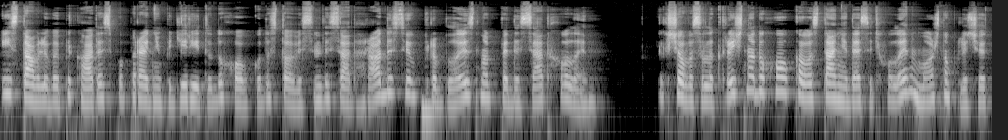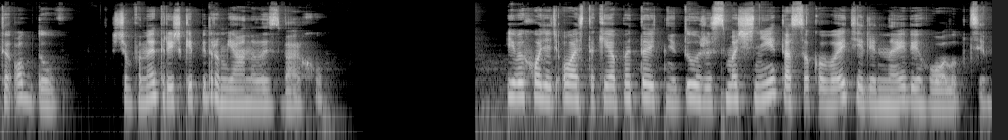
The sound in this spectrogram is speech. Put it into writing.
І ставлю випікатись попередньо підігріту духовку до 180 градусів приблизно 50 хвилин. Якщо у вас електрична духовка, в останні 10 хвилин можна включити обдув, щоб вони трішки підрум'янились зверху. І виходять ось такі апетитні, дуже смачні та соковиті ліниві голубці.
